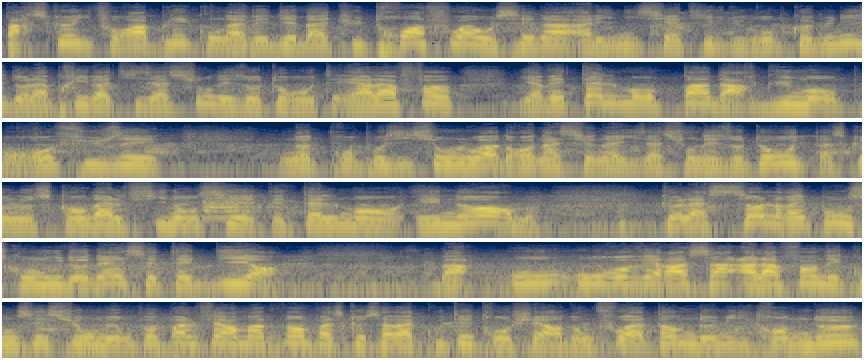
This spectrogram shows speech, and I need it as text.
parce qu'il faut rappeler qu'on avait débattu trois fois au Sénat à l'initiative du groupe communiste de la privatisation des autoroutes. Et à la fin, il n'y avait tellement pas d'arguments pour refuser notre proposition de loi de renationalisation des autoroutes, parce que le scandale financier était tellement énorme que la seule réponse qu'on nous donnait, c'était de dire bah, on, reverra ça à la fin des concessions, mais on ne peut pas le faire maintenant parce que ça va coûter trop cher. Donc il faut attendre 2032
